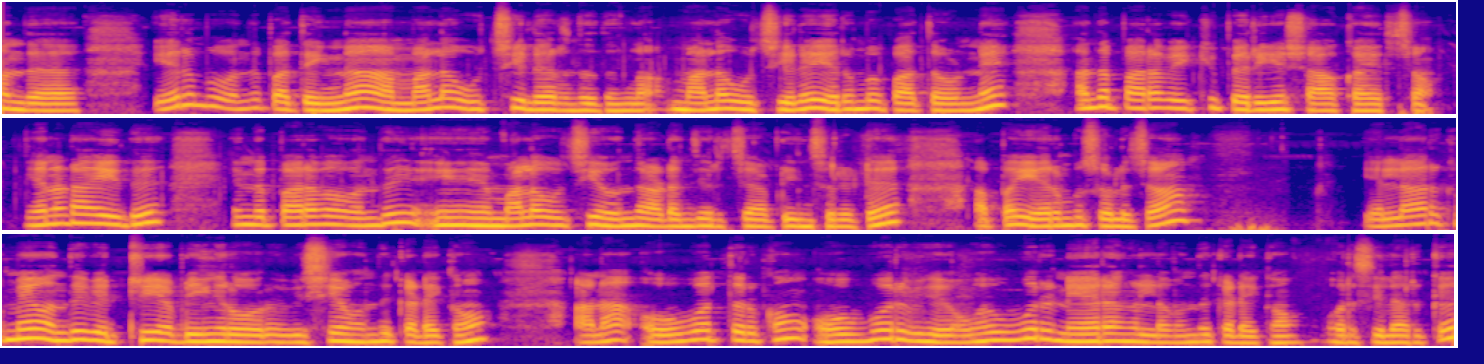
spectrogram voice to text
அந்த எறும்பு வந்து பார்த்திங்கன்னா மலை உச்சியில் இருந்ததுங்களாம் மலை உச்சியில் எறும்பு பார்த்த உடனே அந்த பறவைக்கு பெரிய ஷாக் ஆயிடுச்சான் என்னடா இது? இந்த பறவை வந்து மலை உச்சியை வந்து அடைஞ்சிருச்சு அப்படின்னு சொல்லிட்டு அப்போ எறும்பு சொல்லிச்சான் எல்லாருக்குமே வந்து வெற்றி அப்படிங்கிற ஒரு விஷயம் வந்து கிடைக்கும். ஆனால் ஒவ்வொருத்தருக்கும் ஒவ்வொரு வி- ஒவ்வொரு நேரங்களில் வந்து கிடைக்கும். ஒரு சிலருக்கு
